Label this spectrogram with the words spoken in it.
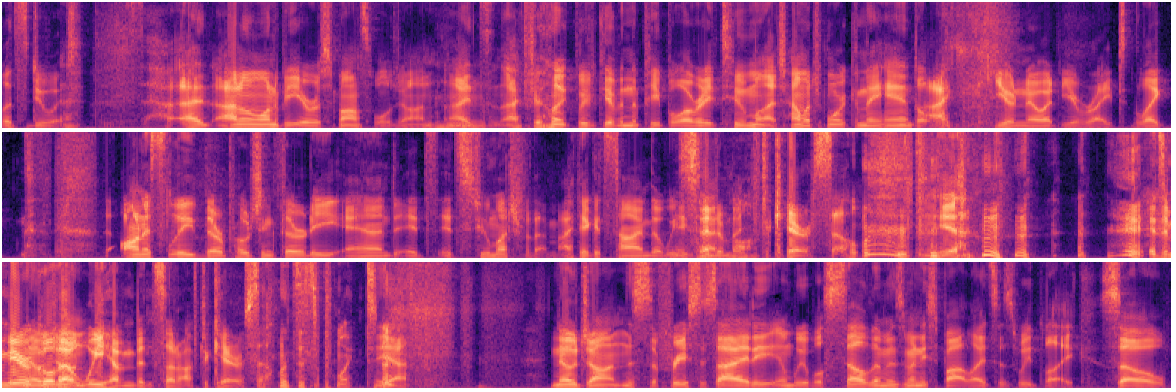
Let's do it. I, I don't want to be irresponsible, John. I, hmm. I feel like we've given the people already too much. How much more can they handle? I, you know what? You're right. Like, honestly, they're approaching 30, and it's it's too much for them. I think it's time that we send them off to carousel. yeah, it's a miracle John. that we haven't been sent off to carousel at this point. yeah. No, John. This is a free society, and we will sell them as many spotlights as we'd like. So,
